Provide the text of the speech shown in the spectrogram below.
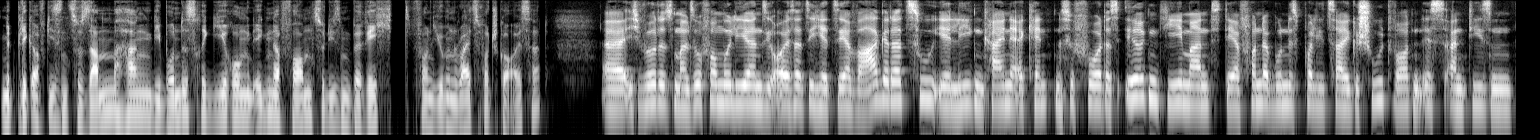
mit Blick auf diesen Zusammenhang die Bundesregierung in irgendeiner Form zu diesem Bericht von Human Rights Watch geäußert? Äh, ich würde es mal so formulieren, sie äußert sich jetzt sehr vage dazu. Ihr liegen keine Erkenntnisse vor, dass irgendjemand, der von der Bundespolizei geschult worden ist, an diesen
